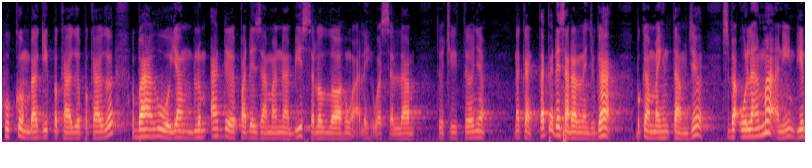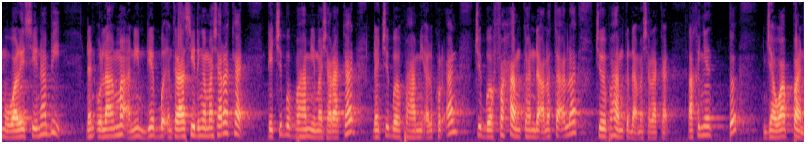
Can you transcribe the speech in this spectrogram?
hukum bagi perkara-perkara baru yang belum ada pada zaman Nabi sallallahu alaihi wasallam tu ceritanya. Nah kan? Tapi ada sandaran lain juga. Bukan main hitam je. Sebab ulama ni dia mewarisi Nabi dan ulama ni dia berinteraksi dengan masyarakat. Dia cuba fahami masyarakat dan cuba fahami Al-Quran, cuba faham kehendak Allah Taala, cuba faham kehendak masyarakat. Akhirnya tu jawapan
